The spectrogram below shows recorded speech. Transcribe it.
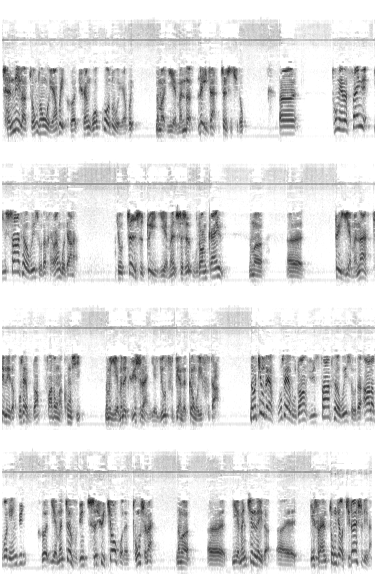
成立了总统委员会和全国过渡委员会。那么，也门的内战正式启动。呃。同年的三月，以沙特为首的海湾国家呢，就正式对也门实施武装干预。那么，呃，对也门呢境内的胡塞武装发动了空袭。那么，也门的局势呢也由此变得更为复杂。那么，就在胡塞武装与沙特为首的阿拉伯联军和也门政府军持续交火的同时呢，那么，呃，也门境内的呃伊斯兰宗教极端势力呢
